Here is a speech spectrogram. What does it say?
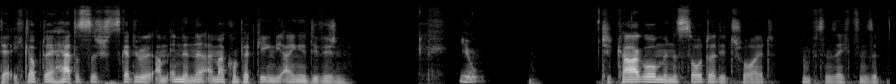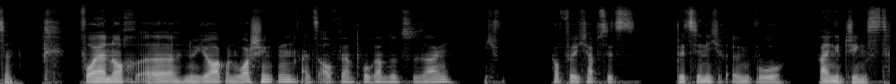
der, ich glaube, der härteste Schedule am Ende, ne? Einmal komplett gegen die eigene Division. Jo. Chicago, Minnesota, Detroit. 15, 16, 17. Vorher noch äh, New York und Washington als Aufwärmprogramm sozusagen. Ich hoffe, ich habe es jetzt, jetzt hier nicht irgendwo reingejinxt.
